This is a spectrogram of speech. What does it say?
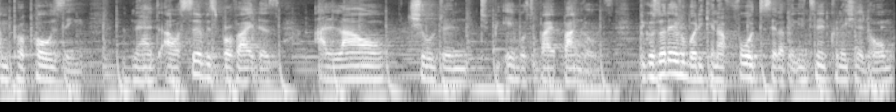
am proposing that our service providers allow children to be able to buy bundles because not everybody can afford to set up an internet connection at home.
